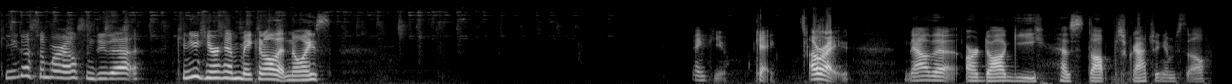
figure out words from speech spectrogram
Can you go somewhere else and do that? Can you hear him making all that noise? Thank you. Okay. All right. Now that our doggy has stopped scratching himself,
